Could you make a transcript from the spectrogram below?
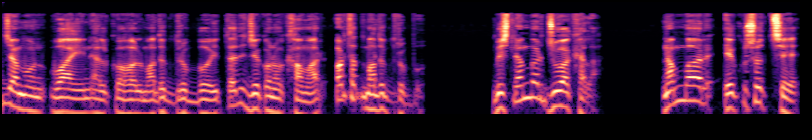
যেমন ওয়াইন, অ্যালকোহল, মাদকদ্রব্য ইত্যাদি যে কোনো খামার, অর্থাৎ মাদকদ্রব্য। বিশ নম্বর জুয়া খেলা। নাম্বার একুশ হচ্ছে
